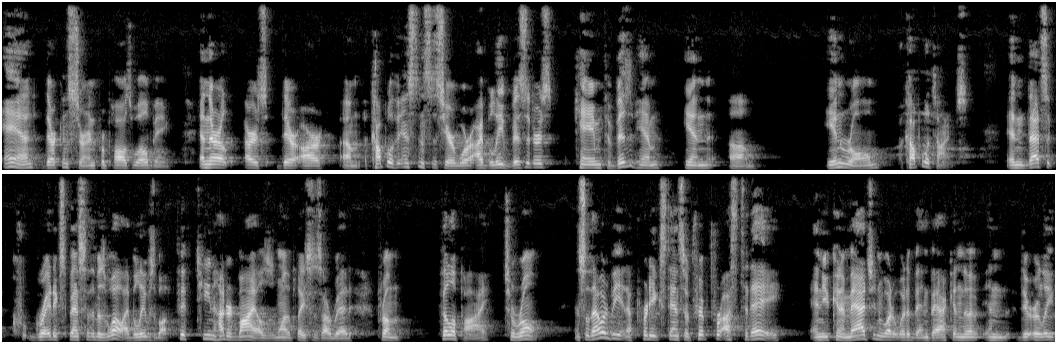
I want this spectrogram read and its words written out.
and their concern for Paul's well-being. And there are, there are um, a couple of instances here where I believe visitors came to visit him in, um, in Rome a couple of times. And that's a great expense to them as well. I believe it was about 1,500 miles, is one of the places I read, from Philippi to Rome. And so that would be a pretty extensive trip for us today. And you can imagine what it would have been back in the, in the early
